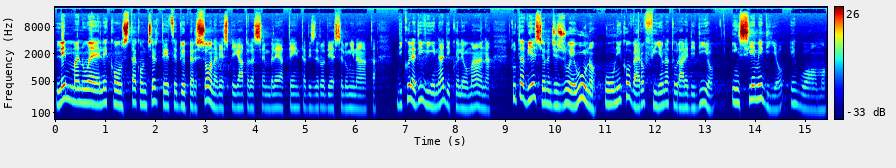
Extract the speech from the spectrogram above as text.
L'Emmanuele consta con certezza di due persone, aveva spiegato l'assemblea attenta, desiderosa di essere illuminata, di quella divina e di quella umana. Tuttavia il Signore Gesù è uno, unico, vero figlio naturale di Dio, insieme Dio e uomo,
